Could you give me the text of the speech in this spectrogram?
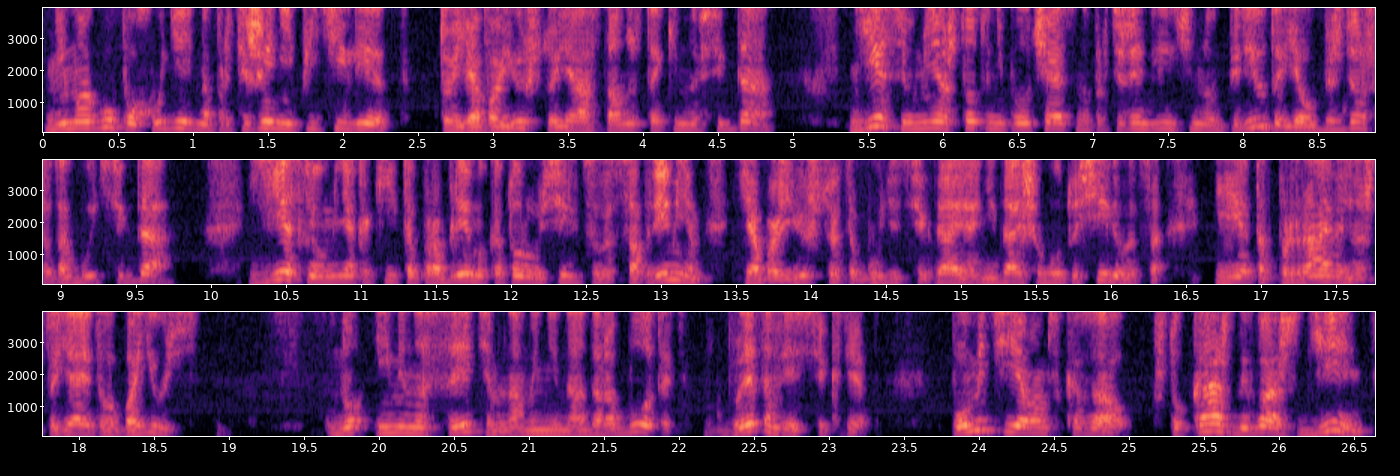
не могу похудеть на протяжении пяти лет, то я боюсь, что я останусь таким навсегда. Если у меня что-то не получается на протяжении длительного периода, я убежден, что так будет всегда. Если у меня какие-то проблемы, которые усилятся со временем, я боюсь, что это будет всегда, и они дальше будут усиливаться. И это правильно, что я этого боюсь. Но именно с этим нам и не надо работать. В этом весь секрет. Помните, я вам сказал, что каждый ваш день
